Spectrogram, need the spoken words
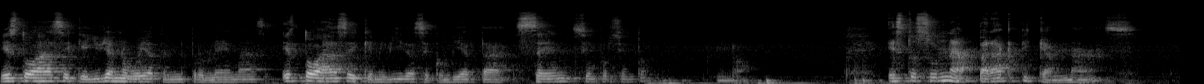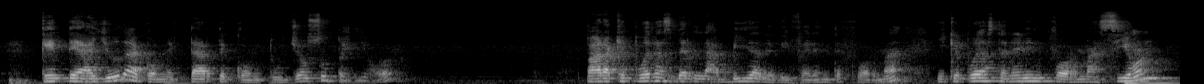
Esto hace que yo ya no voy a tener problemas. Esto hace que mi vida se convierta zen 100%. No. Esto es una práctica más que te ayuda a conectarte con tu yo superior para que puedas ver la vida de diferente forma y que puedas tener información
